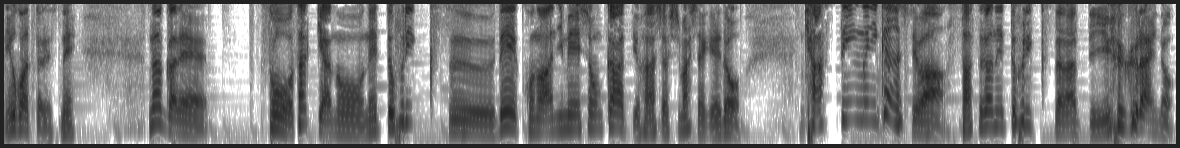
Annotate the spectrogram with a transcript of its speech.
よかったですね。なんかね、そう、さっきあの、ネットフリックスでこのアニメーションかっていう話をしましたけれど、キャスティングに関しては、さすがネットフリックスだなっていうぐらいの、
